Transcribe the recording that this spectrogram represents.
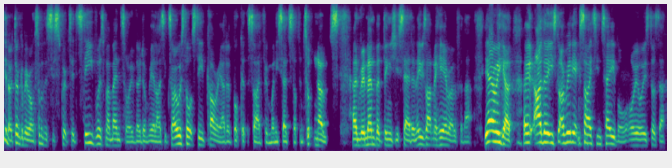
you know, don't get me wrong, some of this is scripted. Steve was my mentor, even though I don't realize it. Because I always thought Steve Corrie had a book at the side of him when he said stuff and took notes and remembered things you said. And he was like my hero for that. Yeah, we go. Either he's got a really exciting table or he always does that.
